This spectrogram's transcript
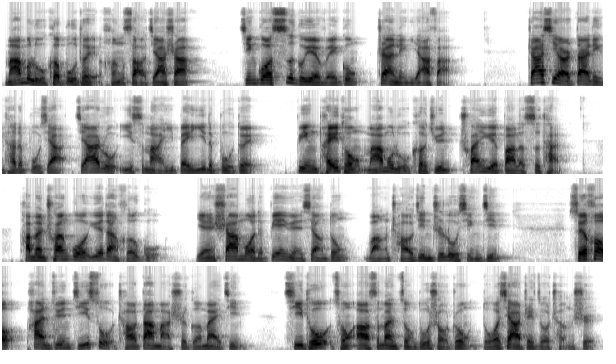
马姆鲁克部队横扫加沙，经过四个月围攻，占领雅法。扎希尔带领他的部下加入伊斯马仪贝伊的部队，并陪同马姆鲁克军穿越巴勒斯坦。他们穿过约旦河谷，沿沙漠的边缘向东往朝觐之路行进。随后，叛军急速朝大马士革迈进，企图从奥斯曼总督手中夺下这座城市。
